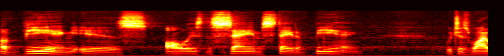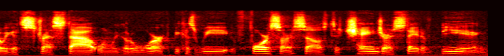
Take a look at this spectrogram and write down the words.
of being is always the same state of being which is why we get stressed out when we go to work because we force ourselves to change our state of being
